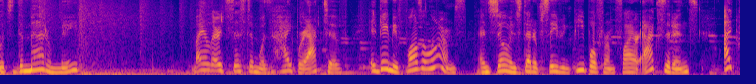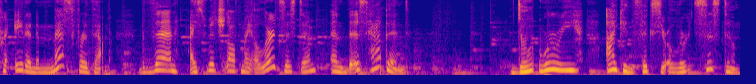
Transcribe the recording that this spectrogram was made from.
What's the matter, mate? My alert system was hyperactive. It gave me false alarms, and so instead of saving people from fire accidents, I created a mess for them. But then I switched off my alert system, and this happened. Don't worry, I can fix your alert system.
